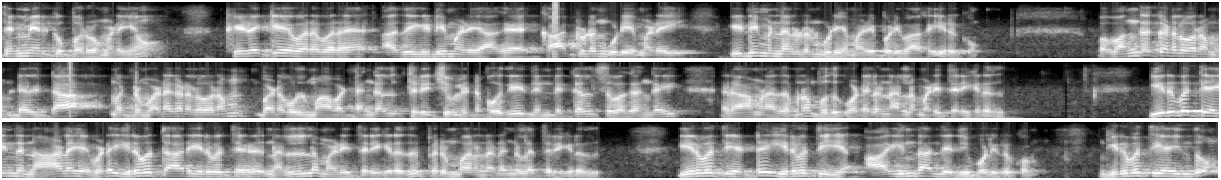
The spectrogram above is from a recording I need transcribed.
தென்மேற்கு பருவமழையும் கிழக்கே வர வர அது இடிமழையாக காற்றுடன் கூடிய மழை இடிமின்னலுடன் கூடிய மழை பொழிவாக இருக்கும். இப்போ வங்கக்கடலோரம் டெல்டா மற்றும் வடகடலோரம் வட உள் மாவட்டங்கள் திருச்சி உள்ளிட்ட பகுதி திண்டுக்கல் சிவகங்கை ராமநாதபுரம் புதுக்கோட்டையில் நல்ல மழை தெரிகிறது. இருபத்தி ஐந்து நாளையை விட இருபத்தாறு இருபத்தேழு நல்ல மழை தெரிகிறது பெரும்பாலான இடங்களில் தெரிகிறது. இருபத்தி எட்டு இருபத்தி ஐந்தாம் தேதி போல் இருக்கும். இருபத்தி ஐந்தும்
